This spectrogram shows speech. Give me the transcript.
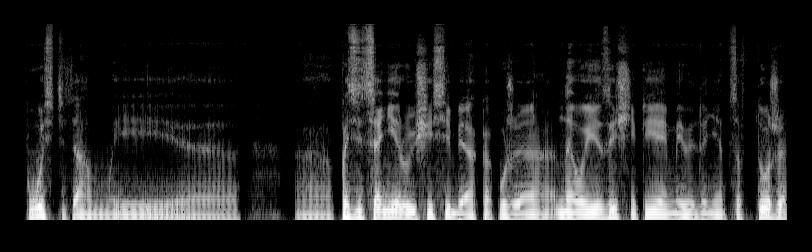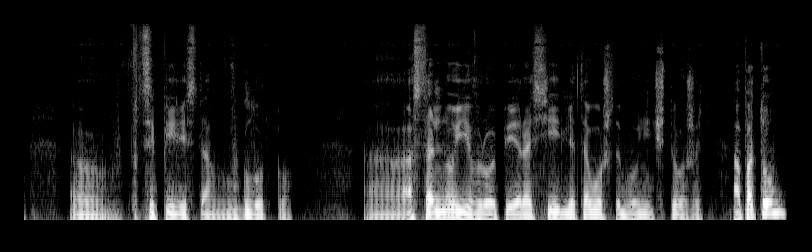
пусть там и э, э, позиционирующие себя как уже неоязычники, я имею в виду немцев, тоже э, вцепились там в глотку э, остальной Европе и России для того, чтобы уничтожить. А потом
